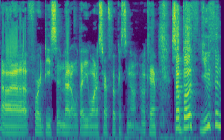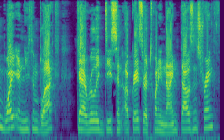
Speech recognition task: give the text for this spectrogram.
uh, for a decent medal that you want to start focusing on. Okay, so both Youth in White and Youth in Black get really decent upgrades. They're at 29,000 strength,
